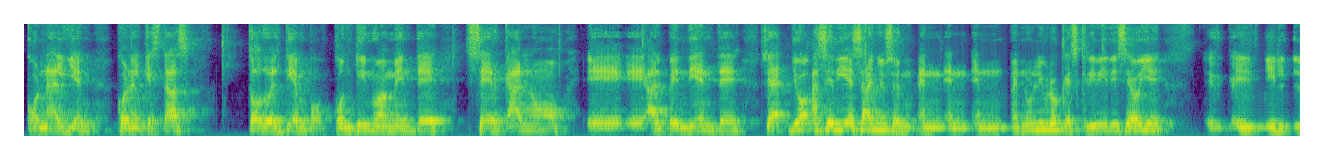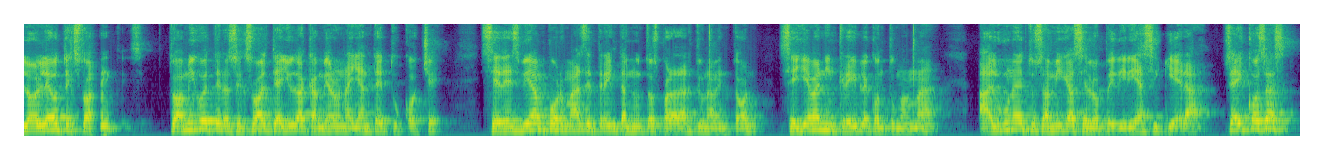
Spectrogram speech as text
con alguien con el que estás todo el tiempo, continuamente cercano, eh, al pendiente. O sea, yo hace 10 años en, un libro que escribí dice, oye, y, lo leo textualmente, tu amigo heterosexual te ayuda a cambiar una llanta de tu coche, se desvían por más de 30 minutos para darte un aventón, se llevan increíble con tu mamá, a alguna de tus amigas se lo pediría siquiera. O sea, hay cosas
